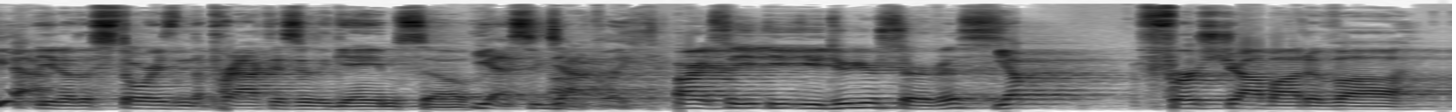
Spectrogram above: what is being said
yeah, you know, the stories and the practice of the games. So yes, exactly. All right, so you, you do your service. Yep. First job out of. Uh,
